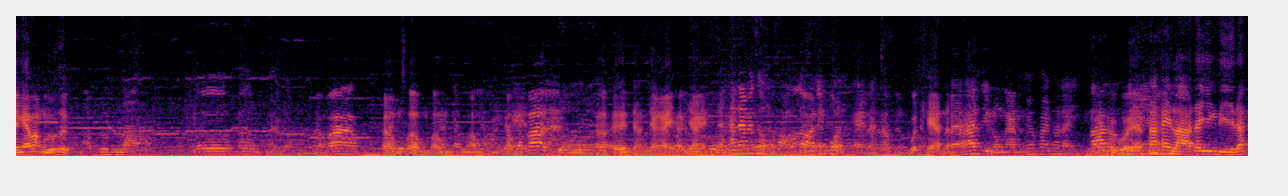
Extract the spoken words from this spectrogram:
เป็นไงบ้างรู้สึกอับดุลลาเออเออแต่ว่าเอิมเอิมเอิมเอิมกลับมาบ้านเออเออยังยังไงยังไงแต่ถ้าได้ไปส่งของต่อนี่ปวดแขนนะครับปวดแขนเหรแต่อะถ้าอยู่โรงงานไม่ค่อยเท่าไหร่ไม่ค่อยปวดถ้าให้ลาได้ยิ่งดีนะ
